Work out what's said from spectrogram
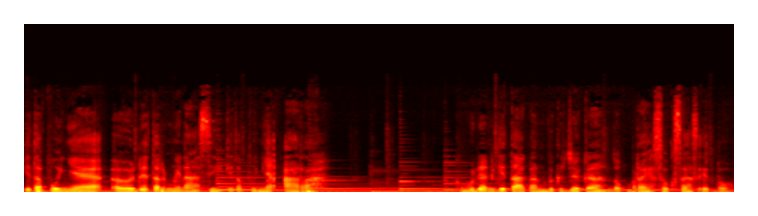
kita punya uh, determinasi, kita punya arah. Kemudian kita akan bekerja keras untuk meraih sukses itu.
